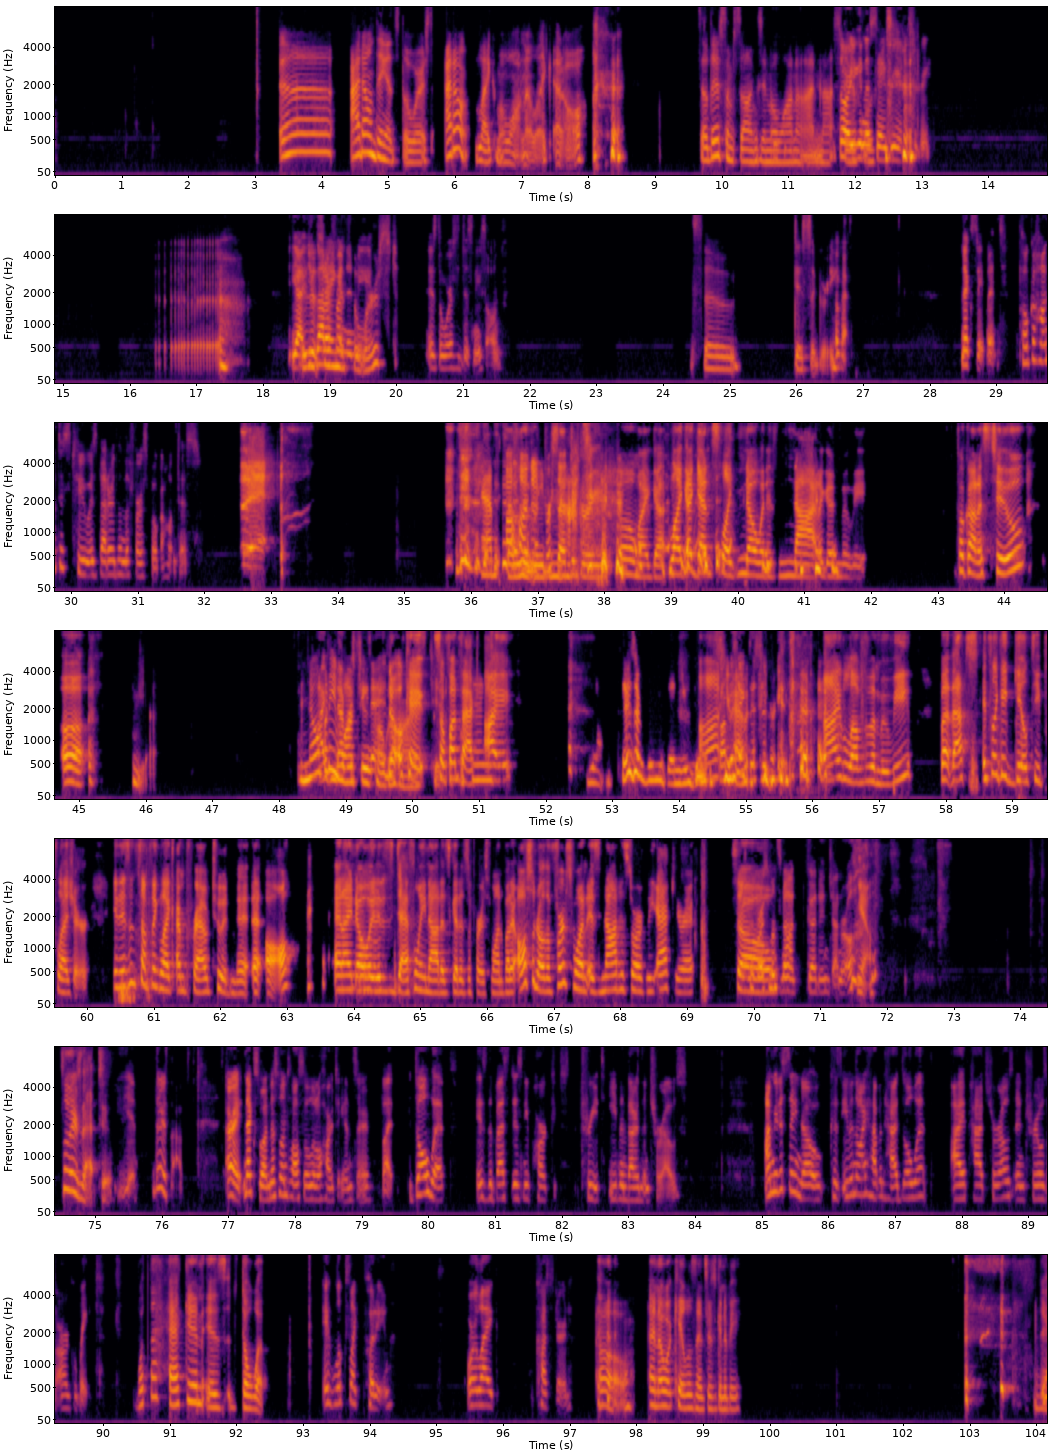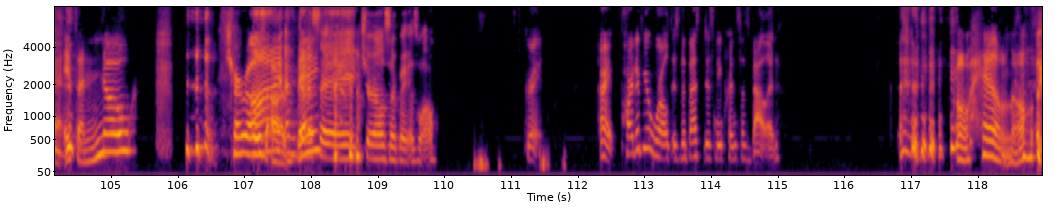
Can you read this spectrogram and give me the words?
Uh, I don't think it's the worst. I don't like Moana like at all. so there's some songs in Moana I'm not. So are you gonna for. say agree or disagree? yeah, Is you got a friend in the me worst? is the worst Disney song. So disagree. Okay. Next statement. Pocahontas 2 is better than the first Pocahontas. Absolutely hundred percent not. agree. Oh my god! Like against like no, it is not a good movie. Pocahontas two. Uh yeah. Nobody I've never watches seen it. Pocahontas. no. Okay. too, So fun fact. okay? I yeah, there's a reason you didn't. Uh, you I disagree. I love the movie, but that's it's like a guilty pleasure. It isn't something like I'm proud to admit at all. And I know it is definitely not as good as the first one, but I also know the first one is not historically accurate. So The first one's not good in general. yeah. So there's that too. Yeah, there's that. All right, next one. This one's also a little hard to answer, but Dole Whip is the best Disney park treat, even better than churros. I'm gonna say no because even though I haven't had Dole Whip, I've had churros and churros are great. What the heckin' is Dole Whip? It looks like pudding or like custard. Oh, I know what Kayla's answer is going to be. yeah, it's a no. Churros I are am bae. gonna say churros are bae as well. Great. All right, part of your world is the best Disney princess ballad. Oh hell no!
